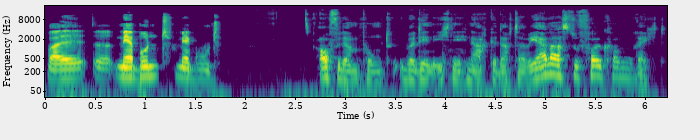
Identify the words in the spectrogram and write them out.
Weil äh, mehr bunt, mehr gut. Auch wieder ein Punkt, über den ich nicht nachgedacht habe. Ja, da hast du vollkommen recht.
